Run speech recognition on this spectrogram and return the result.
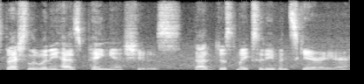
Especially when he has ping issues. That just makes it even scarier.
